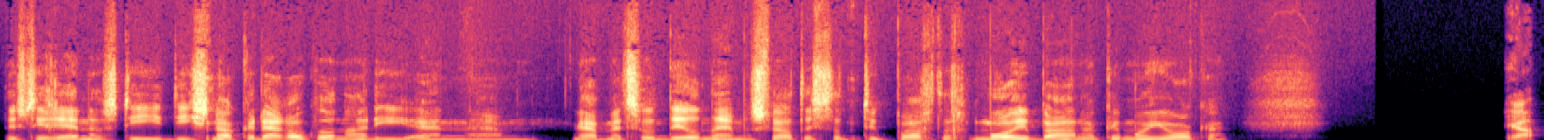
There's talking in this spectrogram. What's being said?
Dus die renners die, die snakken daar ook wel naar. Die, en um, ja, met zo'n deelnemersveld is dat natuurlijk prachtig. Mooie baan ook in Mallorca. Ja,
